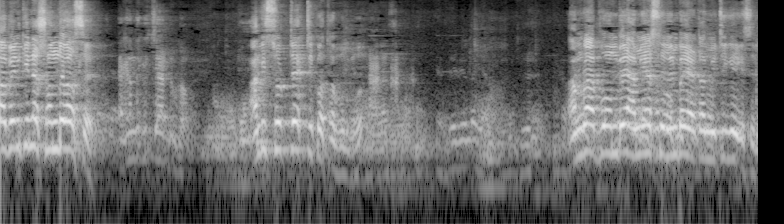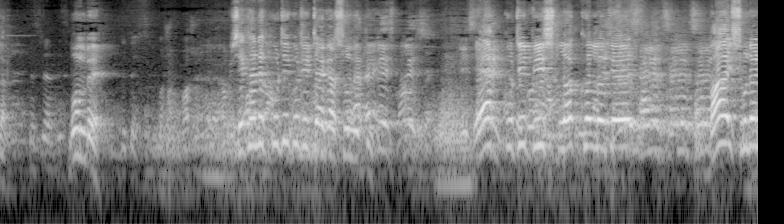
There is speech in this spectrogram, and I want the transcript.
পাবেন কিনা সন্দেহ আছে। আমি ছোট্ট একটি কথা বলব। আমরা বোম্বে আমি আর সেলিম ভাই একটা মিটিংয়ে গেছিলাম। বোম্বে। সেখানে কোটি কোটি টাকা প্লিজ এক কোটি বিশ লক্ষ লোকের ভাই শুনেন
